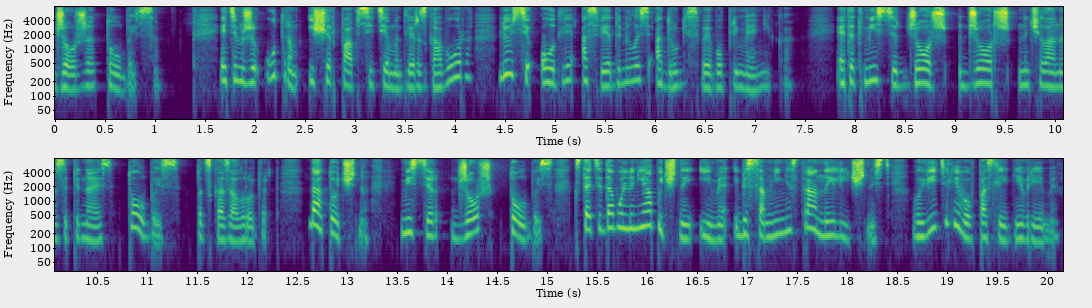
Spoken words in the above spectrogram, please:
Джорджа Толбейса. Этим же утром, исчерпав все темы для разговора, Люси Одли осведомилась о друге своего племянника. Этот мистер Джордж, Джордж, начала она запинаясь. Толбейс, подсказал Роберт. Да, точно, мистер Джордж Толбейс. Кстати, довольно необычное имя и без сомнения странная личность. Вы видели его в последнее время?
